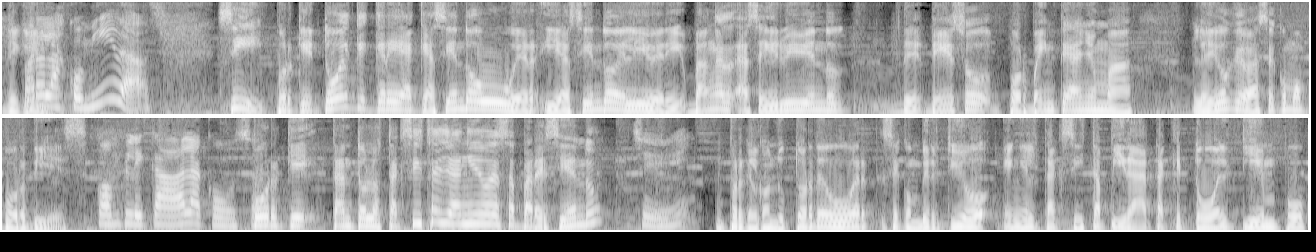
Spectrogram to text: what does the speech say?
¿De qué? para las comidas. Sí, porque todo el que crea que haciendo Uber y haciendo delivery van a, a seguir viviendo de, de eso por 20 años más, le digo que va a ser como por 10. Complicada la cosa. Porque tanto los taxistas ya han ido desapareciendo, Sí. porque el conductor de Uber se convirtió en el taxista pirata que todo el tiempo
